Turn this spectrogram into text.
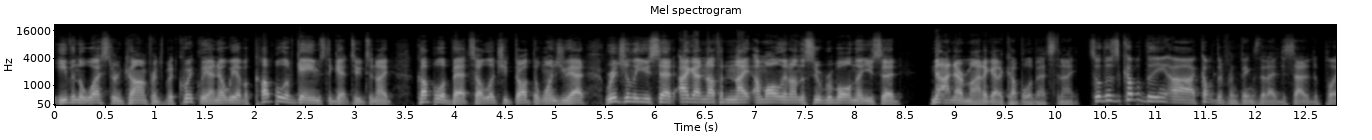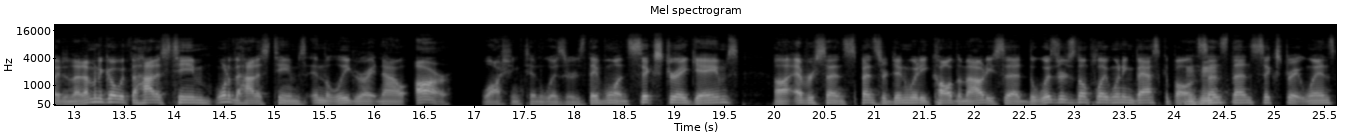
even the Western Conference. But quickly, I know we have a couple of games to get to tonight, a couple of bets. I'll let you throw out the ones you had. Originally, you said, I got nothing tonight. I'm all in on the Super Bowl. And then you said, Nah, never mind. I got a couple of bets tonight. So there's a couple th- uh, a couple different things that I decided to play tonight. I'm going to go with the hottest team, one of the hottest teams in the league right now, are Washington Wizards. They've won six straight games. Uh, ever since Spencer Dinwiddie called them out, he said the Wizards don't play winning basketball. And Mhm. since then, six straight wins.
